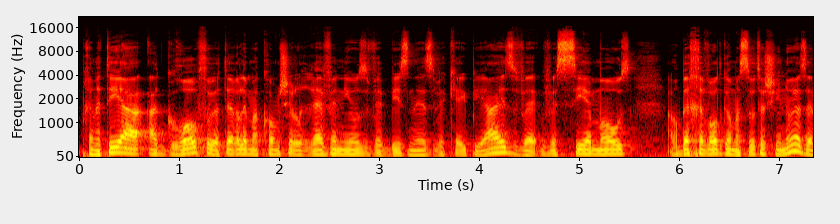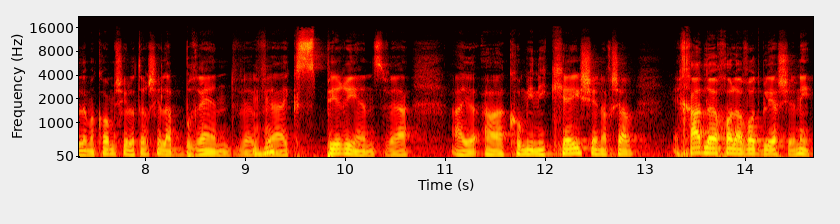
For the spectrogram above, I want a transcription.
מבחינתי ה-growth הוא יותר למקום של revenues ו-business ו-KPIs ו-CMOs. הרבה חברות גם עשו את השינוי הזה למקום של יותר של ה brand וה-experience וה-communication עכשיו. אחד לא יכול לעבוד בלי השני.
